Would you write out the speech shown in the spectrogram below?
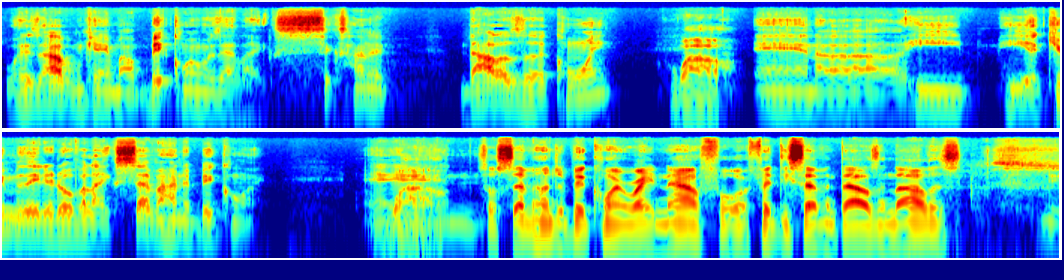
when his album came out. Bitcoin was at like six hundred dollars a coin, wow, and uh, he he accumulated over like seven hundred Bitcoin. And wow. So seven hundred Bitcoin right now for fifty seven thousand dollars. Yeah.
